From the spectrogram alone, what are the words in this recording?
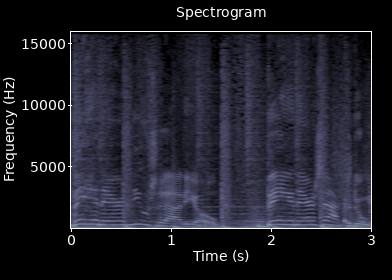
BNR Nieuwsradio. BNR Zaken doen.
